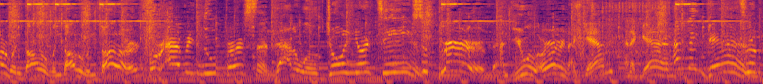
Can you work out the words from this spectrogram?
$1, $1, $1, $1 for every new person that will join your team. Superb! And you will earn again and again and again from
